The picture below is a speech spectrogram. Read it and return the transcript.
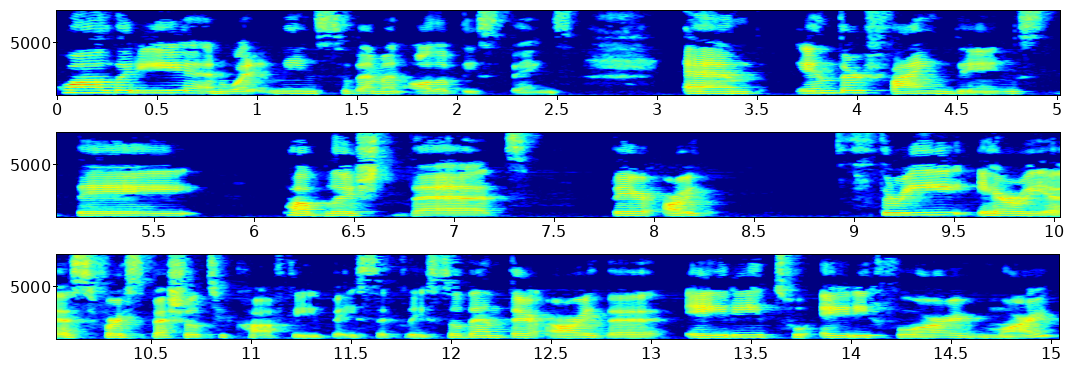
quality and what it means to them and all of these things and in their findings they published that there are three areas for specialty coffee, basically. So then there are the 80 to 84 mark.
